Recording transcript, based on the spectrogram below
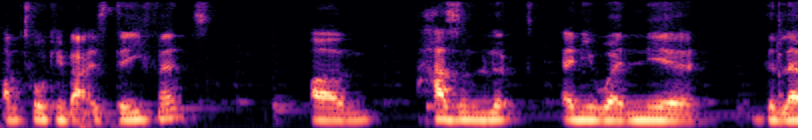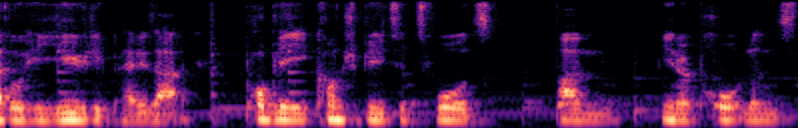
I'm talking about his defense. Um, hasn't looked anywhere near the level he usually plays at. Probably contributed towards um, you know Portland's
